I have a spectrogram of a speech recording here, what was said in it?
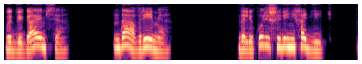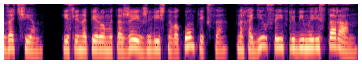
выдвигаемся?» «Да, время». Далеко решили не ходить. Зачем, если на первом этаже их жилищного комплекса находился их любимый ресторан?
